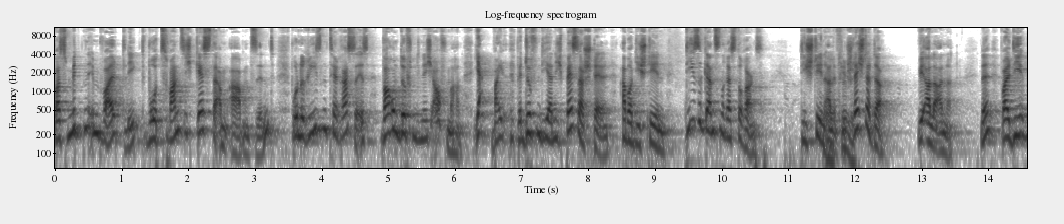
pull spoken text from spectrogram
was mitten im Wald liegt, wo 20 Gäste am Abend sind, wo eine riesen Terrasse ist, warum dürfen die nicht aufmachen? Ja, weil wir dürfen die ja nicht besser stellen, aber die stehen, diese ganzen Restaurants, die stehen ja, alle viel schlechter da, wie alle anderen. Ne? Weil die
